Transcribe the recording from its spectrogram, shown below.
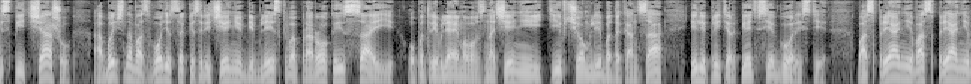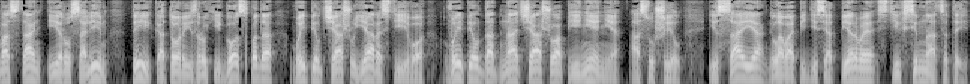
«испить чашу» обычно возводится к изречению библейского пророка Исаии, употребляемого в значении «идти в чем-либо до конца» или «претерпеть все горести». «Воспряни, воспряни, восстань, Иерусалим, ты, который из руки Господа выпил чашу ярости его, выпил до дна чашу опьянения, осушил». Исаия, глава 51, стих 17.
